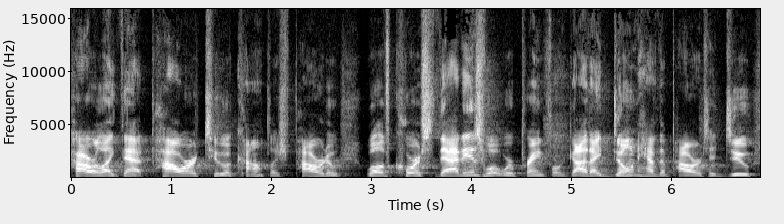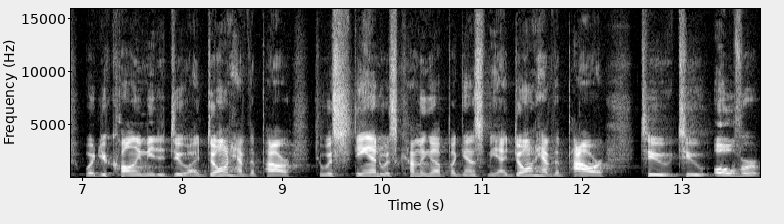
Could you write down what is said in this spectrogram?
Power like that, power to accomplish, power to, well, of course, that is what we're praying for. God, I don't have the power to do what you're calling me to do. I don't have the power to withstand what's coming up against me. I don't have the power to, to over,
